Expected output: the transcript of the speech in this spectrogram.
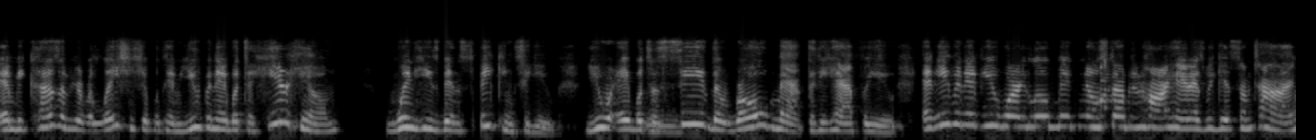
And because of your relationship with him, you've been able to hear him when he's been speaking to you. You were able to mm. see the roadmap that he had for you. And even if you were a little bit, you know, stubborn and hard headed as we get sometimes,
